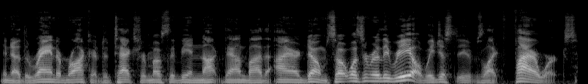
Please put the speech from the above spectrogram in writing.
you know, the random rocket attacks were mostly being knocked down by the Iron Dome. So it wasn't really real. We just, it was like fireworks.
